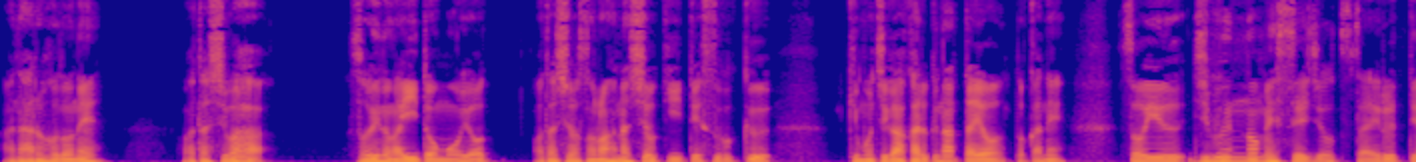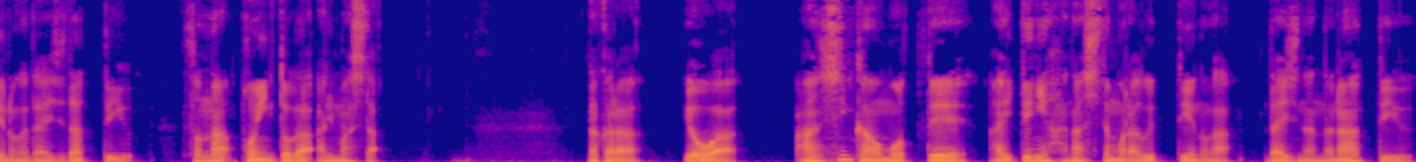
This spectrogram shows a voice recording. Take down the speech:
あ、なるほどね。私はそういうのがいいと思うよ。私はその話を聞いてすごく気持ちが明るくなったよとかね。そういう自分のメッセージを伝えるっていうのが大事だっていう、そんなポイントがありました。だから、要は安心感を持って相手に話してもらうっていうのが大事なんだなっていう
